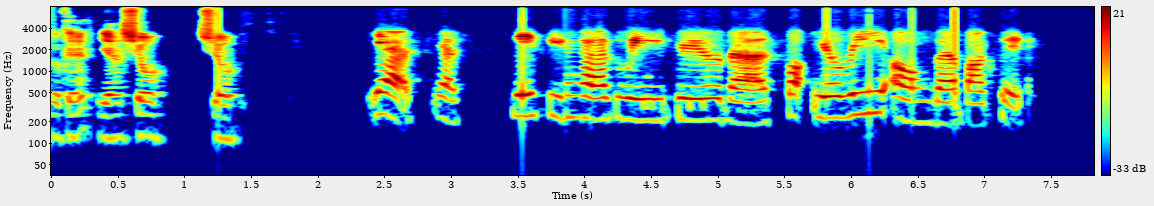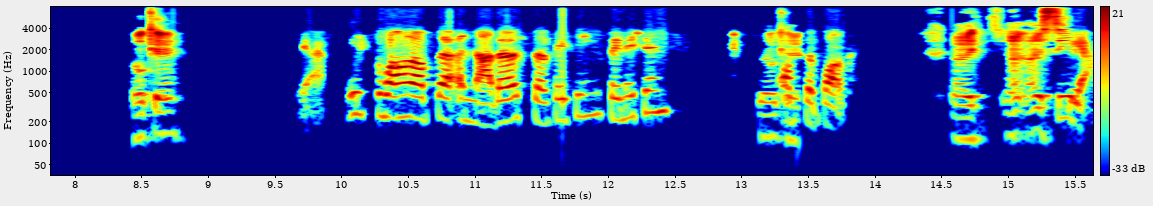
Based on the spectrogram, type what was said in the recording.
Okay. Yeah. Sure. Sure. Yes, yes. This because we do the spot UV on the boxes. Okay. Yeah, it's one of the another surfacing finishing Okay. of the box. I I see Yeah.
